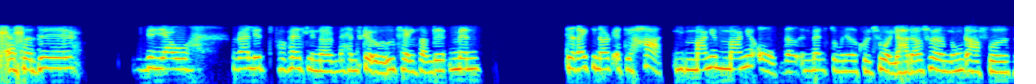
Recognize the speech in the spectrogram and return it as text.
Altså, det vil jeg jo være lidt påpasselig, når han skal udtale sig om det. Men det er rigtigt nok, at det har i mange, mange år været en mandsdomineret kultur. Jeg har da også hørt om nogen, der har fået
